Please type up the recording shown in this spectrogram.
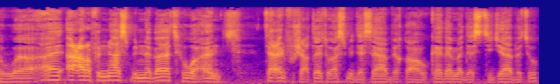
وأعرف الناس بالنبات هو أنت. تعرف وش أعطيته أسمدة سابقة وكذا مدى استجابته.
